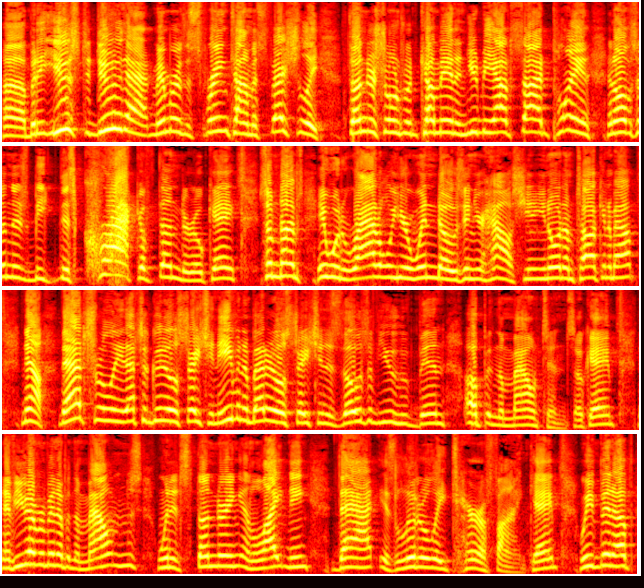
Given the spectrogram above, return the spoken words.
uh, but it used to do that. Remember the springtime, especially? Thunderstorms would come in, and you'd be outside playing, and all of a sudden there'd be this crack of thunder, okay? Sometimes it would rattle your windows in your house. You, you know what I'm talking about? Now, that's really, that's a good illustration. Even a better illustration is those of you who've been up in the mountains, okay? Now, if you've ever been up in the mountains when it's thundering and lightning, that is literally terrifying, okay? We've been up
